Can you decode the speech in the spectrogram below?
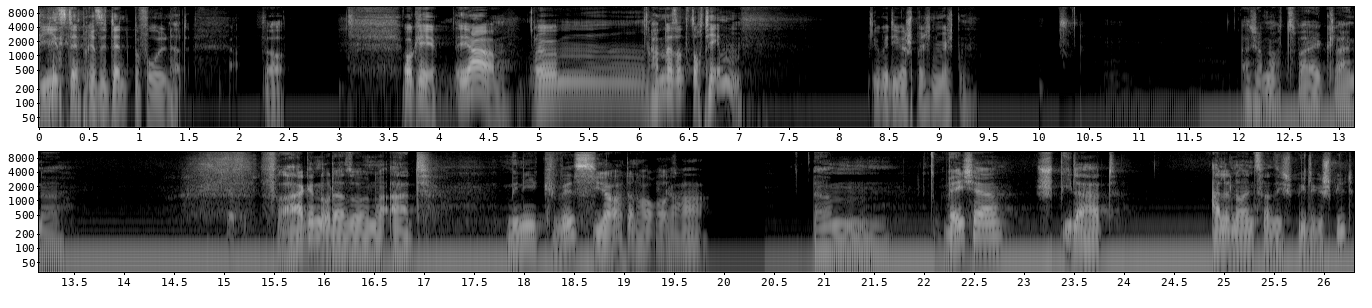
Wie es der Präsident befohlen hat. So. Okay, ja. Ähm, haben wir sonst noch Themen, über die wir sprechen möchten? Also ich habe noch zwei kleine Fragen oder so eine Art Mini-Quiz. Ja, dann hau raus. Ja. Ähm, welcher Spieler hat alle 29 Spiele gespielt?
